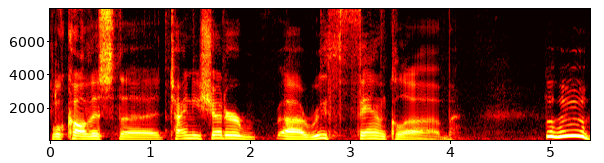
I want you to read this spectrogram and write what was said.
We'll call this the Tiny Shutter uh, Ruth Fan Club. Woohoo.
